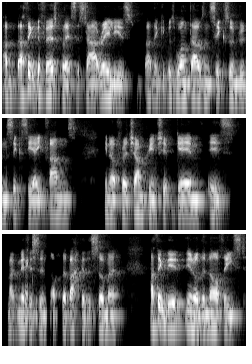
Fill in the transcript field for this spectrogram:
I, I think the first place to start really is I think it was 1,668 fans. You know, for a championship game is magnificent off the back of the summer. I think the you know the northeast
